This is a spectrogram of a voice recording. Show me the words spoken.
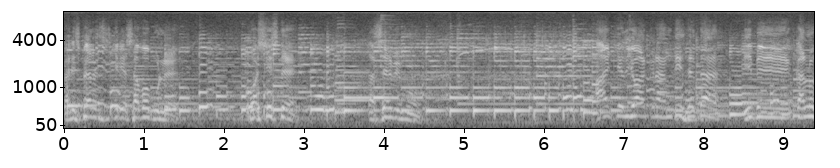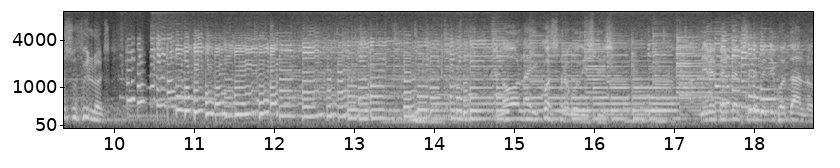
Καλησπέρα σας κύριε Σαββόπουλε. Πώς είστε, τα σέβη μου; Αν και δυο άκρα αντίθετα, είμαι καλός σου φίλος. Στο λαϊκός τραγουδιστής. Μην με μπερδέψετε με τίποτα άλλο.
